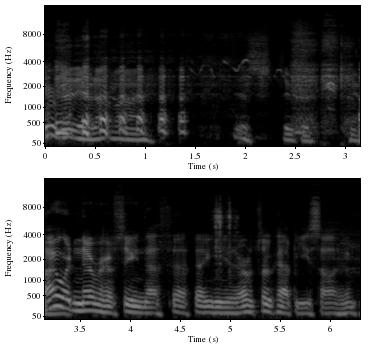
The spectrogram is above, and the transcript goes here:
your video, not mine. It's stupid. I would never have seen that, that thing either. I'm so happy you saw him.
